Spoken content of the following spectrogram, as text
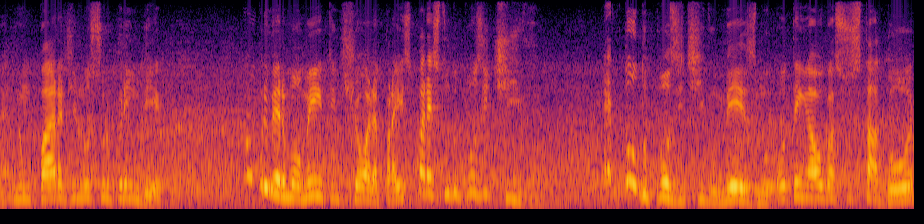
né? não para de nos surpreender. Num primeiro momento, a gente olha para isso, parece tudo positivo. É tudo positivo mesmo? Ou tem algo assustador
